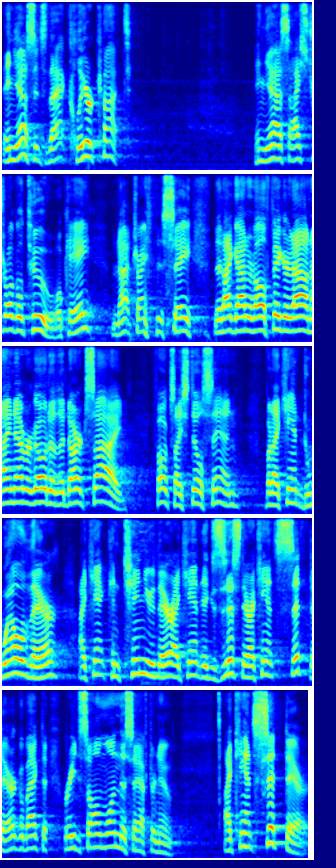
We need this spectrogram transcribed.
And yes, it's that clear cut. And yes, I struggle too, okay? I'm not trying to say that I got it all figured out and I never go to the dark side. Folks, I still sin, but I can't dwell there. I can't continue there. I can't exist there. I can't sit there. Go back to read Psalm 1 this afternoon. I can't sit there.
